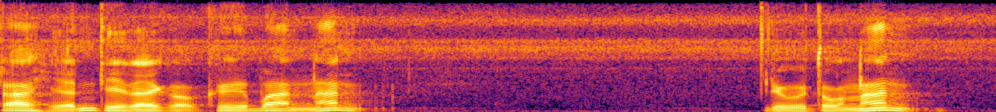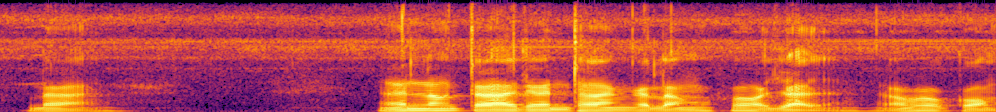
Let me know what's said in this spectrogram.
ถ้าเห็นที่ใดก็คือบ้านนั้น อยู่ตรงนั้นได้เงินลงตาเดินทางกับหลวงพ่อใหญ่หลวงพ่อกรม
